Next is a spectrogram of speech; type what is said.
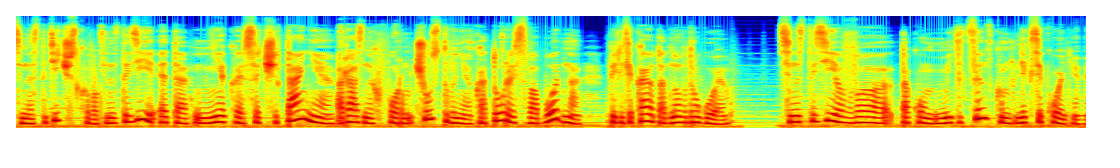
синестетического. Синестезия – это некое сочетание разных форм чувствования, которые свободно перетекают одно в другое. Синестезия в таком медицинском лексиконе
